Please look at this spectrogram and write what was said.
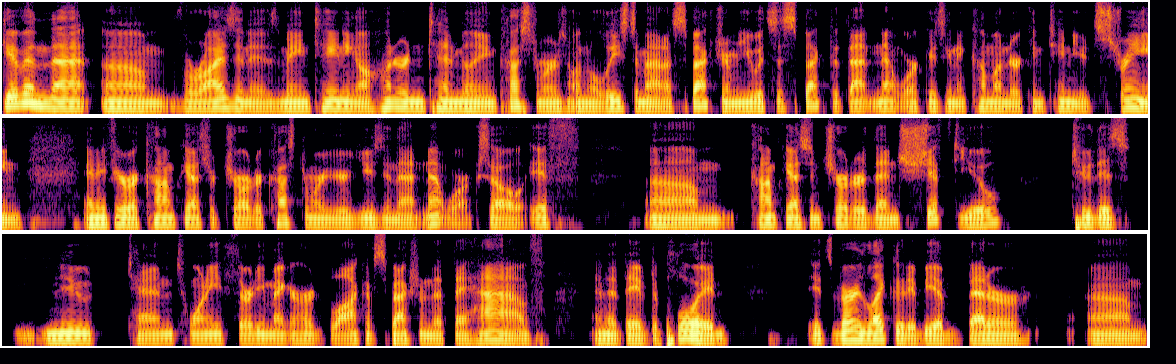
given that um, Verizon is maintaining 110 million customers on the least amount of spectrum, you would suspect that that network is going to come under continued strain. And if you're a Comcast or Charter customer, you're using that network. So if um, Comcast and Charter then shift you to this new 10, 20, 30 megahertz block of spectrum that they have and that they've deployed, it's very likely to be a better um,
